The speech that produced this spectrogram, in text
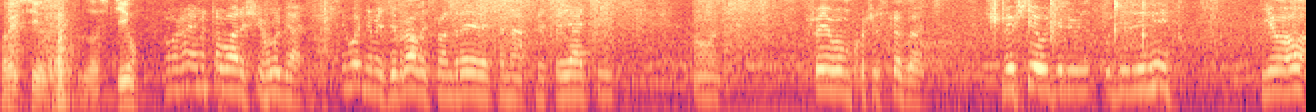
Присіли за стіл. Уважаемые товарищи голубятники, сегодня мы собрались в Андреевича на предприятии. Вот. Что я вам хочу сказать? Мы все удивлен- удивлены его,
